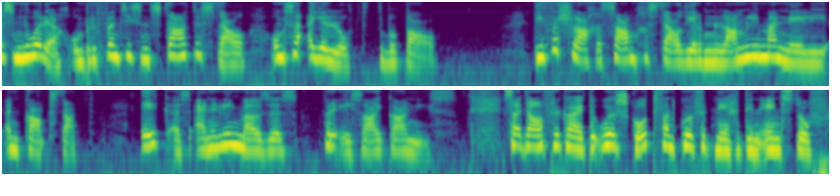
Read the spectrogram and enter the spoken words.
is nodig om provinsies in staat te stel om sy eie lot te bepaal. Die verslag is saamgestel deur Mlamli Manelli in Kaapstad. Ek is Annelien Moses vir SAK nuus. Suid-Afrika het 'n oorskot van COVID-19-enstof.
